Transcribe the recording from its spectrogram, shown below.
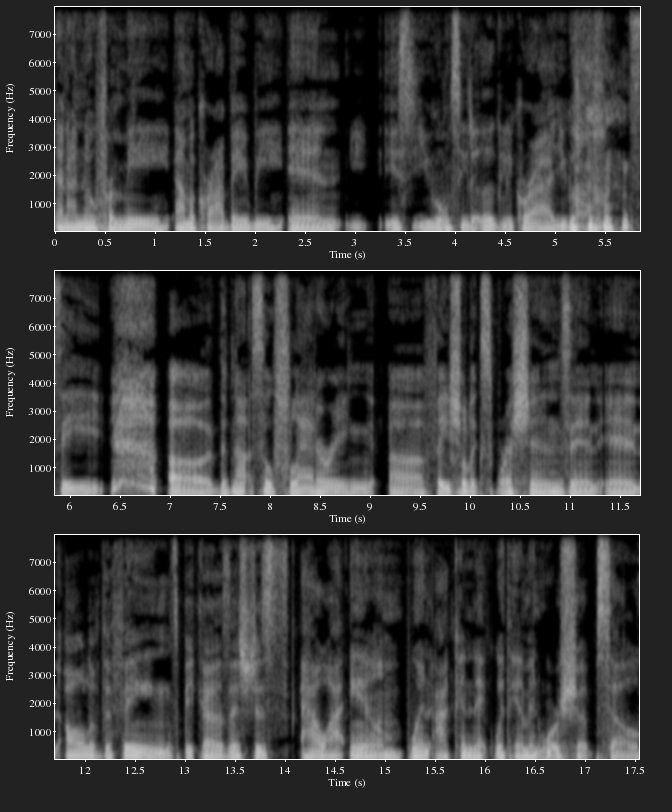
And I know for me, I'm a crybaby and it's, you gonna see the ugly cry. You gonna see, uh, the not so flattering, uh, facial expressions and, and all of the things because it's just how I am when I connect with him in worship. So,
